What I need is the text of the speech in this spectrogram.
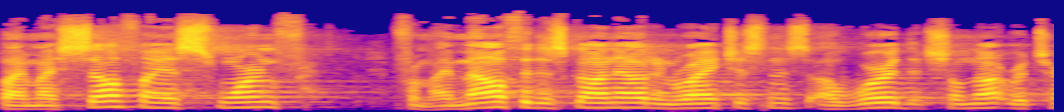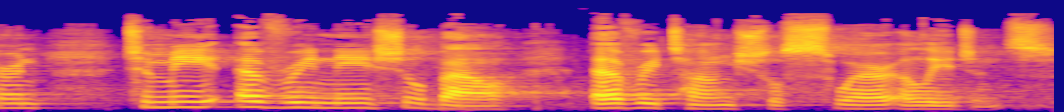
By myself I have sworn, from my mouth it has gone out in righteousness, a word that shall not return to me. Every knee shall bow, every tongue shall swear allegiance.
